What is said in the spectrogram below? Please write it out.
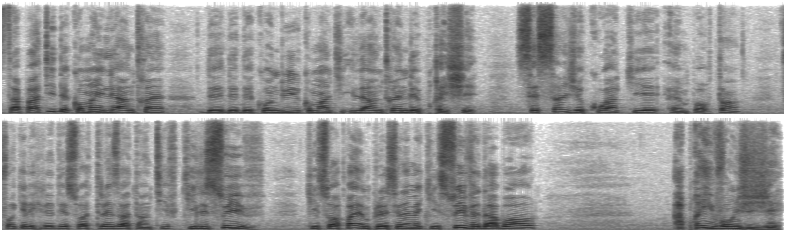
C'est à partir de comment il est en train de, conduire comment il est en train de prêcher c'est ça je crois qui est important il faut que les chrétiens soient très attentifs qu'ils suivent qu'ils ne soient pas impressionnés mais qu'ils suivent d'abord après ils vont juger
